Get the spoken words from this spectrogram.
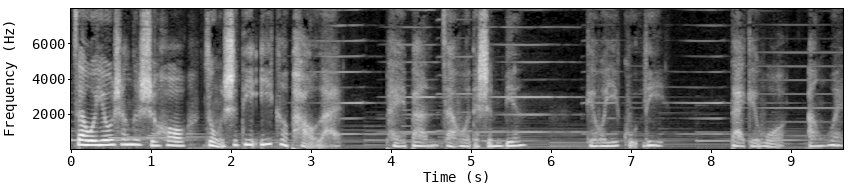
在我忧伤的时候，总是第一个跑来，陪伴在我的身边，给我以鼓励，带给我安慰。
